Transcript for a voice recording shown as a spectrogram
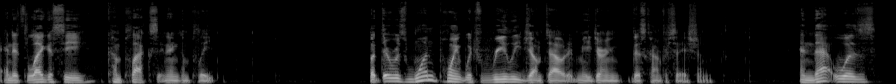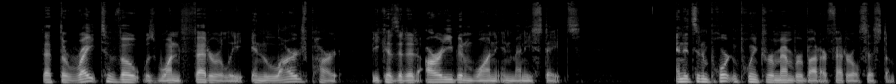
and its legacy complex and incomplete. But there was one point which really jumped out at me during this conversation, and that was that the right to vote was won federally in large part because it had already been won in many states. And it's an important point to remember about our federal system.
